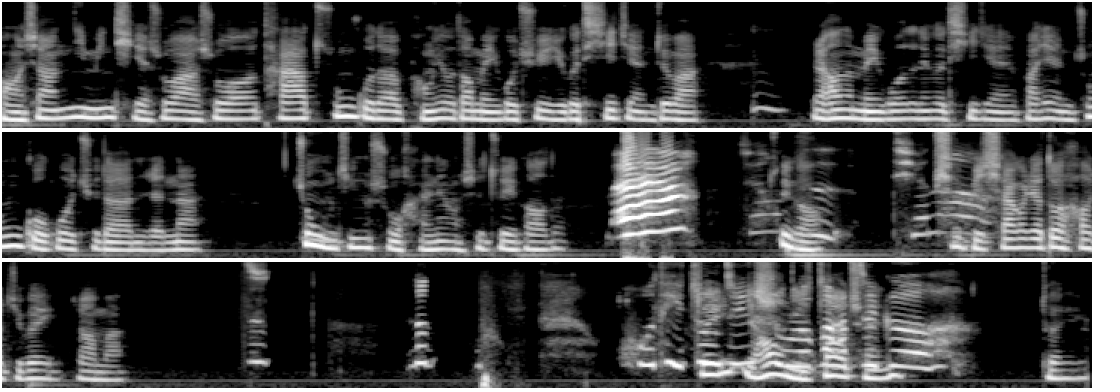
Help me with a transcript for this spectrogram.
网上匿名帖说啊，说他中国的朋友到美国去有个体检，对吧？嗯，然后呢，美国的那个体检发现中国过去的人呢、重金属含量是最高的，这样最高。子，天是，比其他国家多好几倍，知道吗？这那活体重金属了吧？造成这个，对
